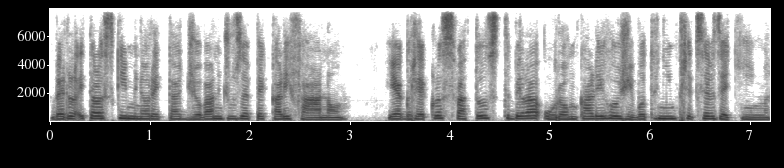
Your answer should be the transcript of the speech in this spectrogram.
vedl italský minorita Giovan Giuseppe Califano. Jak řekl, svatost byla u Roncaliho životním předsevzetím,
